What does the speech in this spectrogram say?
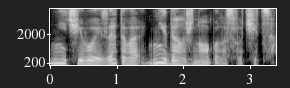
Ничего из этого не должно было случиться.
